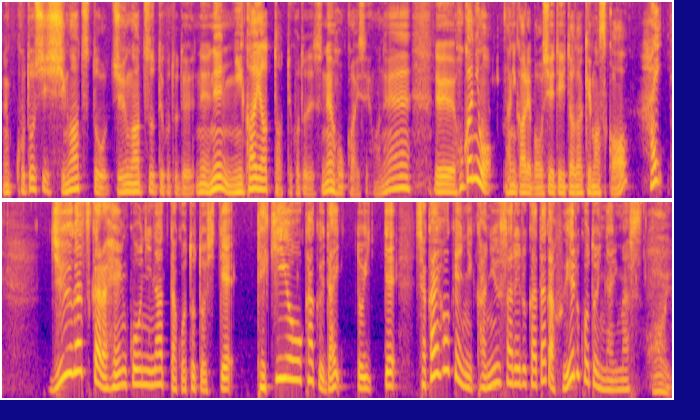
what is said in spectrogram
ね今年4月と10月ということで、ね、年2回あったってことですね法改正がね。で他にも何かあれば教えていただけますか？はい。10月から変更になったこととして適用拡大といって社会保険に加入される方が増えることになります。はい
